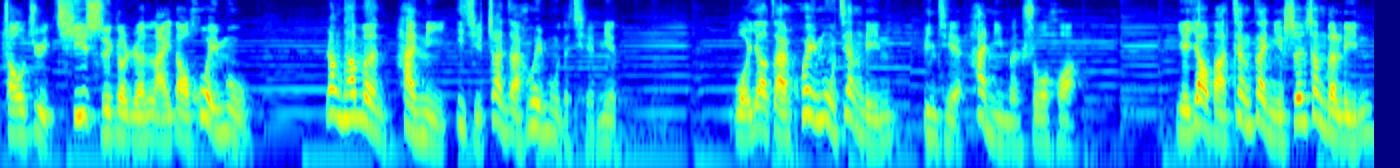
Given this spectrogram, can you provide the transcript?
招聚七十个人来到会幕，让他们和你一起站在会幕的前面。我要在会幕降临，并且和你们说话。”也要把降在你身上的灵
